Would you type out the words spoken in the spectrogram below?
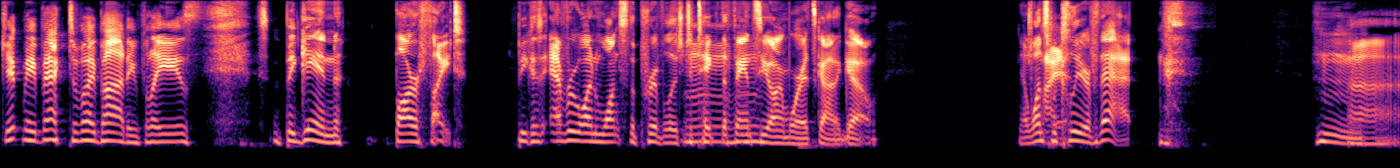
Get me back to my body, please." Begin bar fight because everyone wants the privilege to take the Mhm. fancy arm where it's got to go. Now, once we're clear of that, hmm, Uh,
